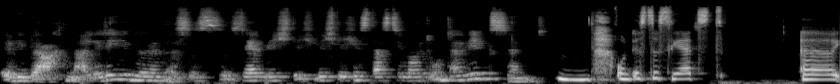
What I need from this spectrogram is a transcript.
Äh, wir beachten alle Regeln. Es ist sehr wichtig. Wichtig ist, dass die Leute unterwegs sind. Mhm. Und ist es jetzt äh,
